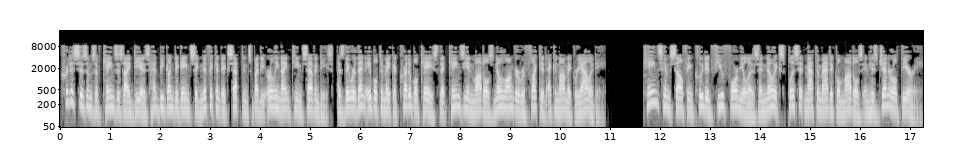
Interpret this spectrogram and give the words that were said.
Criticisms of Keynes's ideas had begun to gain significant acceptance by the early 1970s, as they were then able to make a credible case that Keynesian models no longer reflected economic reality. Keynes himself included few formulas and no explicit mathematical models in his general theory.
